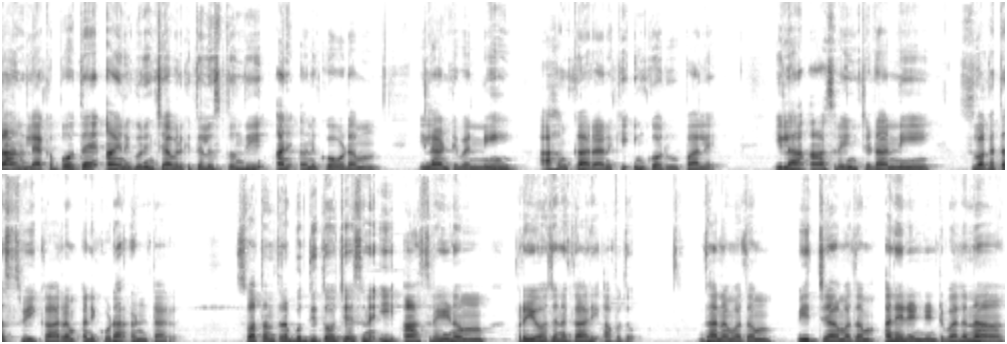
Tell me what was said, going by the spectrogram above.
తాను లేకపోతే ఆయన గురించి ఎవరికి తెలుస్తుంది అని అనుకోవడం ఇలాంటివన్నీ అహంకారానికి ఇంకో రూపాలే. ఇలా ఆశ్రయించడాన్ని స్వగత స్వీకారం అని కూడా అంటారు. స్వతంత్ర బుద్ధితో చేసిన ఈ ఆశ్రయణం ప్రయోజనకారి అవదు. ధనమదం విద్యామదం అనే రెండింటి వలన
